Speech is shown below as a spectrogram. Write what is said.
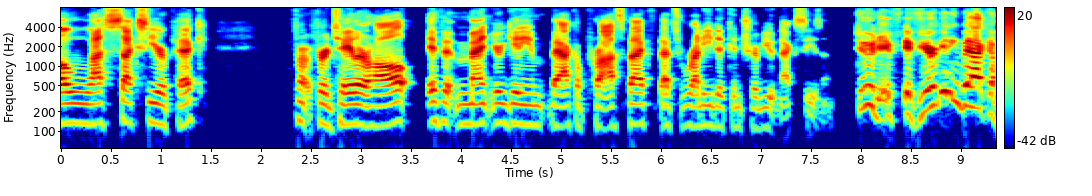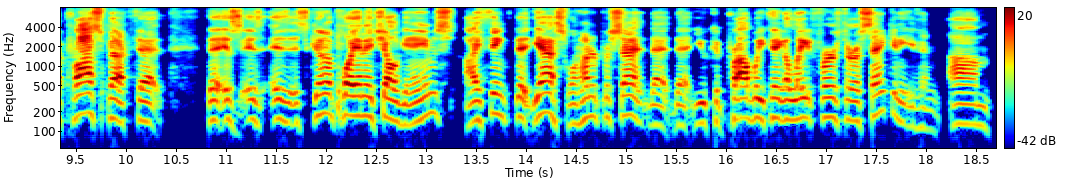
a less sexier pick for, for Taylor Hall if it meant you're getting back a prospect that's ready to contribute next season. dude if, if you're getting back a prospect that that is is is, is going to play nhl games. I think that yes 100% that that you could probably take a late first or a second even. Um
